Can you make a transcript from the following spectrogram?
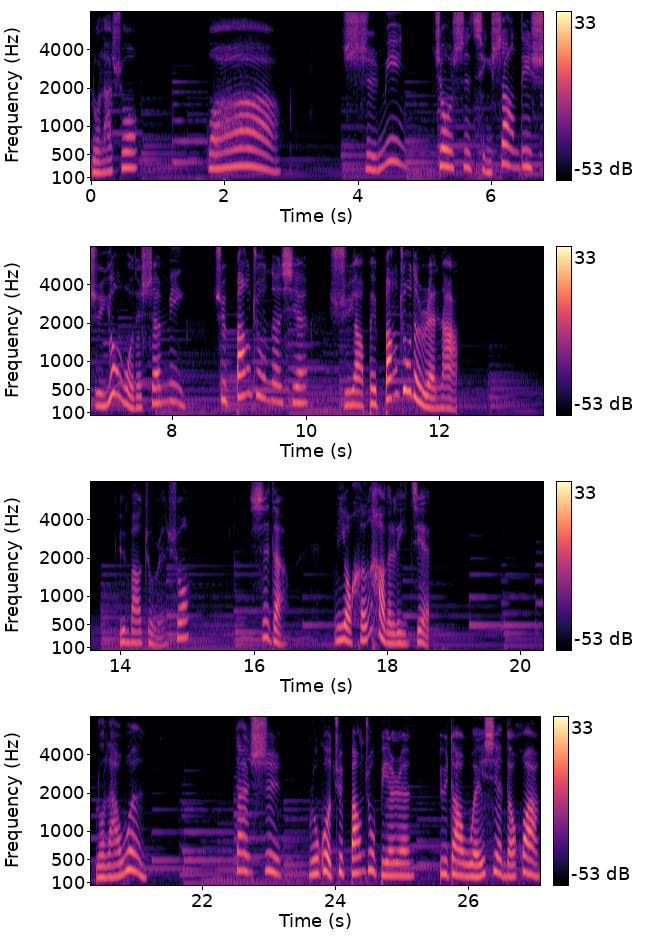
罗拉说。哇，使命就是请上帝使用我的生命，去帮助那些需要被帮助的人啊！云宝主人说：“是的，你有很好的理解。”罗拉问：“但是如果去帮助别人遇到危险的话，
